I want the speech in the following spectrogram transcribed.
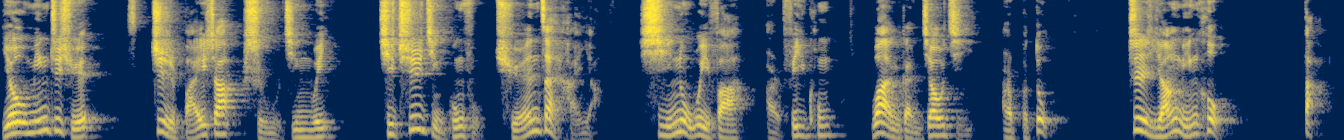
有名之学，治白沙始悟精微，其吃紧功夫全在涵养，喜怒未发而非空，万感交集而不动。至阳明后大，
